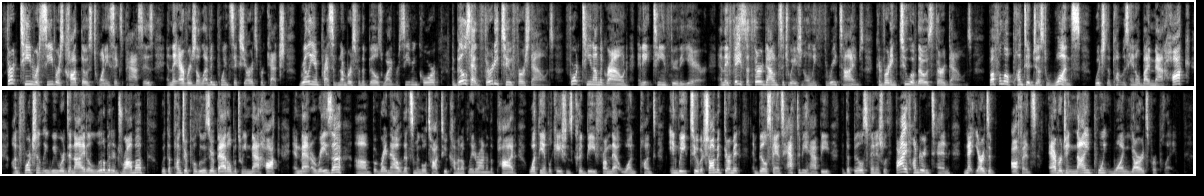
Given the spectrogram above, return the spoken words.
13 receivers caught those 26 passes, and they averaged 11.6 yards per catch. Really impressive numbers for the Bills' wide receiving corps. The Bills had 32 first downs. 14 on the ground, and 18 through the air. And they faced a third down situation only three times, converting two of those third downs. Buffalo punted just once, which the punt was handled by Matt Haack. Unfortunately, we were denied a little bit of drama with the punter palooza battle between Matt Haack and Matt Araiza. Um, but right now, that's something we'll talk to coming up later on in the pod, what the implications could be from that one punt in week two. But Sean McDermott and Bills fans have to be happy that the Bills finished with 510 net yards of offense, averaging 9.1 yards per play.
